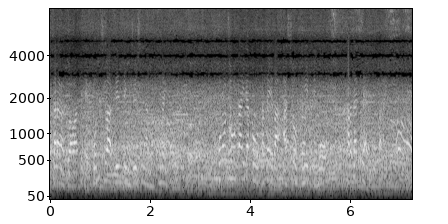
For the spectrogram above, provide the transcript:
力が加わっててこっちは全然重心が乗ってないこの状態だと例えば足をひね。っても体自体は動かないでこれなん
